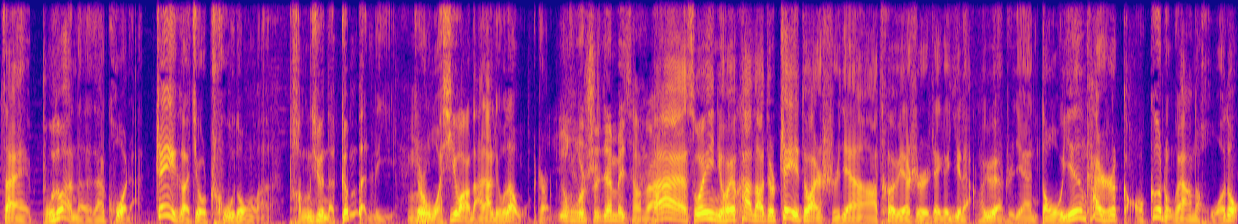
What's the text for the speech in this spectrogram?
在不断的在扩展。这个就触动了腾讯的根本利益，就是我希望大家留在我这儿。用户时间被抢占。哎，所以你会看到，就这段时间啊，特别是这个一两个月之间，抖音开始搞各种各样的活动。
